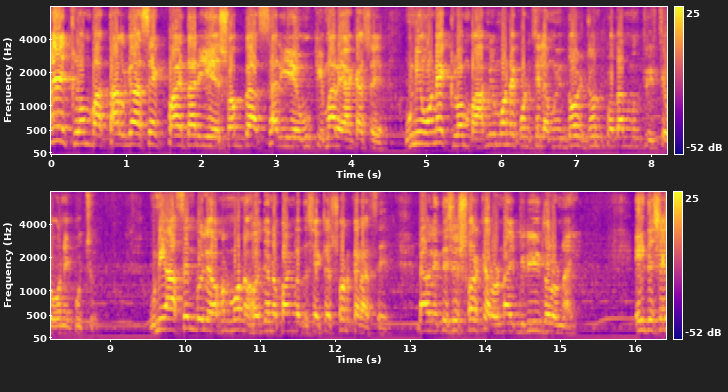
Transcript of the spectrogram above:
অনেক লম্বা তাল গাছ এক পায়ে দাঁড়িয়ে, সব গাছ ছাড়িয়ে উকি মারে আকাশে। উনি অনেক লম্বা। আমি মনে করছিলাম উনি দশ জন প্রধানমন্ত্রীর চেয়ে অনেক উঁচু। উনি আছেন বলে এখন মনে হয় যেন বাংলাদেশে একটা সরকার আছে। না হলে দেশের সরকারও নাই, বিরোধী দলও নাই। এই দেশে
